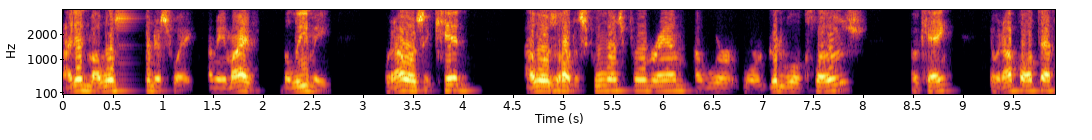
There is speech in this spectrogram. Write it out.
I didn't. I wasn't this way. I mean, my believe me, when I was a kid, I was on a school lunch program. I wore, wore Goodwill clothes. Okay, and when I bought that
